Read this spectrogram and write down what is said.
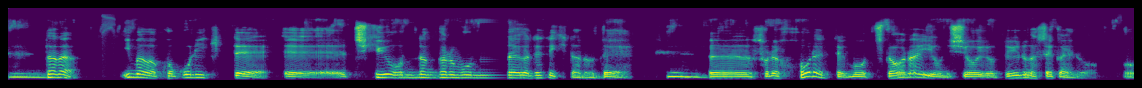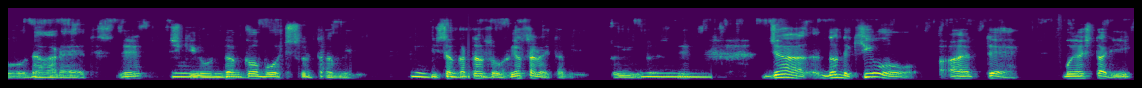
うんただ今はここに来て、えー地球温暖化の問題が出てきたので、うんえーそれ掘れても使わないようにしようよというのが世界のお流れですね。地球温暖化を防止するために、二酸化炭素を増やさないためにということですね。じゃあなんで木をああやって燃やしたり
